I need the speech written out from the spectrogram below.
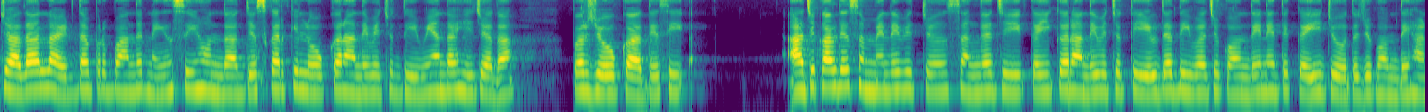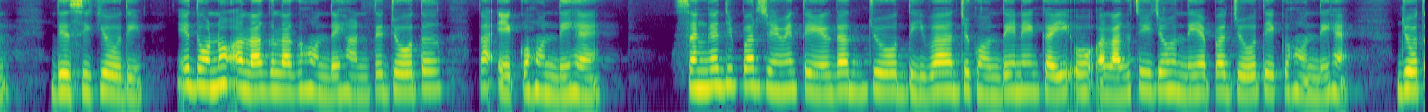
ਜ਼ਿਆਦਾ ਲਾਈਟ ਦਾ ਪ੍ਰਬੰਧ ਨਹੀਂ ਸੀ ਹੁੰਦਾ, ਜਿਸ ਕਰਕੇ ਲੋਕ ਘਰਾਂ ਦੇ ਵਿੱਚ ਦੀਵਿਆਂ ਦਾ ਹੀ ਜ਼ਿਆਦਾ ਪ੍ਰਯੋਗ ਕਰਦੇ ਸੀ। ਅੱਜ ਕੱਲ ਦੇ ਸਮੇਂ ਦੇ ਵਿੱਚ ਸੰਗਤ ਜੀ ਕਈ ਘਰਾਂ ਦੇ ਵਿੱਚ ਤੇਲ ਦਾ ਦੀਵਾ ਜਗਾਉਂਦੇ ਨੇ ਤੇ ਕਈ ਜੋਤ ਜਗਾਉਂਦੇ ਹਨ, ਦੇਸੀ ਘਿਓ ਦੀ। ਇਹ ਦੋਨੋਂ ਅਲੱਗ-ਅਲੱਗ ਹੁੰਦੇ ਹਨ ਤੇ ਜੋਤ ਤਾਂ ਇੱਕ ਹੁੰਦੀ ਹੈ। ਸੰਗਤ ਜੀ, ਪਰ ਜਿਵੇਂ ਤੇਲ ਦਾ ਜੋ ਦੀਵਾ ਜਗਾਉਂਦੇ ਨੇ, ਕਈ ਉਹ ਅਲੱਗ ਚੀਜ਼ ਹੁੰਦੀ ਹੈ, ਪਰ ਜੋਤ ਇੱਕ ਹੁੰਦੀ ਹੈ। ਜੋਤ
